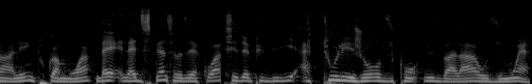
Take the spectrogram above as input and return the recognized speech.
en ligne, tout comme moi, ben la discipline, ça veut dire quoi? C'est de publier à tous les jours du contenu de valeur, ou du moins à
